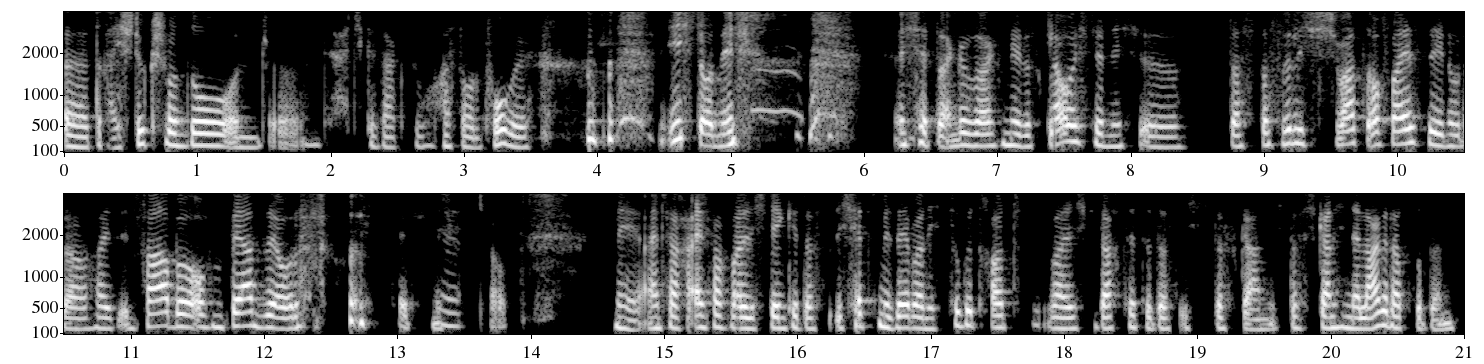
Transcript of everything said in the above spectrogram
äh, drei Stück schon so und äh, da hätte ich gesagt, so hast du einen Vogel. ich doch nicht. Ich hätte dann gesagt, nee, das glaube ich dir nicht. Äh, das, das will ich schwarz auf weiß sehen oder halt in Farbe auf dem Fernseher oder so. Das hätte ich nicht ja. geglaubt. Nee, einfach, einfach, weil ich denke, dass ich hätte es mir selber nicht zugetraut, weil ich gedacht hätte, dass ich das gar nicht, dass ich gar nicht in der Lage dazu bin.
